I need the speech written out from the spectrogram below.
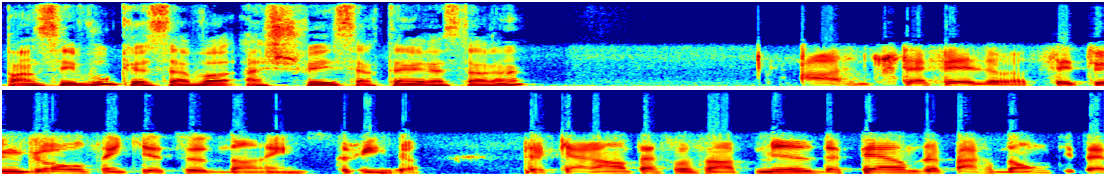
pensez-vous que ça va achever certains restaurants? Ah, tout à fait, là. C'est une grosse inquiétude dans l'industrie, là. De 40 à 60 000, de perdre le pardon, qui est à-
